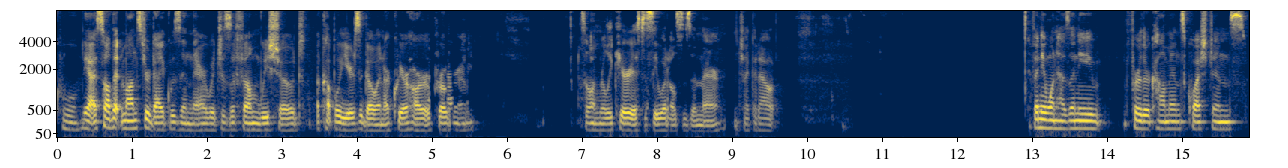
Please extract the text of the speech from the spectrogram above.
Cool. Yeah, I saw that Monster Dyke was in there, which is a film we showed a couple years ago in our queer horror program. So I'm really curious to see what else is in there and check it out. If anyone has any further comments, questions,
